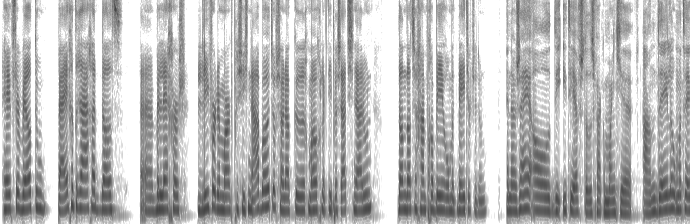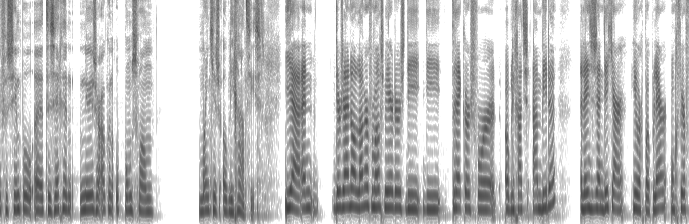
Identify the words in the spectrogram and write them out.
heeft er wel toe bijgedragen dat uh, beleggers liever de markt precies naboten of zo nauwkeurig mogelijk die prestaties nadoen, dan dat ze gaan proberen om het beter te doen. En nou zei je al, die ETF's, dat is vaak een mandje aandelen, om het even simpel uh, te zeggen. Nu is er ook een opkomst van mandjes obligaties. Ja, en er zijn al langer vermogensbeheerders die, die trekkers voor obligaties aanbieden. Alleen ze zijn dit jaar heel erg populair. Ongeveer 50%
